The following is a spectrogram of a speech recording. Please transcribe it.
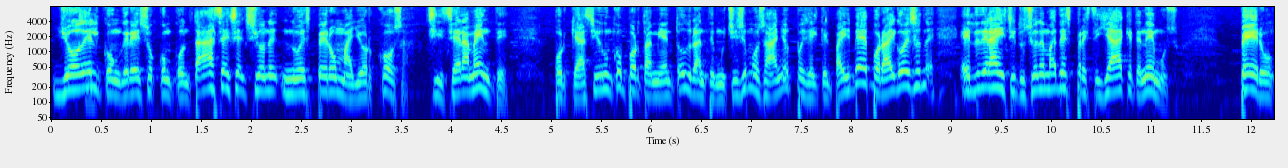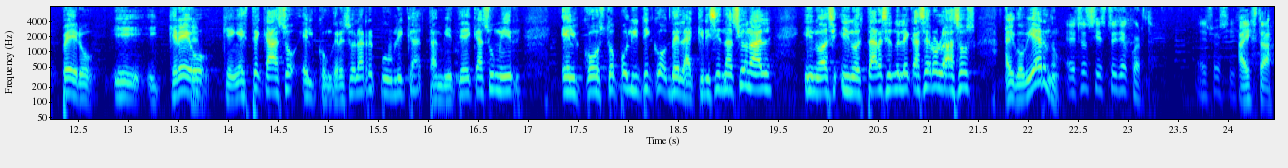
yo del Congreso, con contadas excepciones, no espero mayor cosa, sinceramente, porque ha sido un comportamiento durante muchísimos años, pues el que el país ve, por algo es, es de las instituciones más desprestigiadas que tenemos. Pero, pero, y, y creo que en este caso el Congreso de la República también tiene que asumir el costo político de la crisis nacional y no, y no estar haciéndole cacerolazos al gobierno. Eso sí estoy de acuerdo. Eso sí. Ahí está.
